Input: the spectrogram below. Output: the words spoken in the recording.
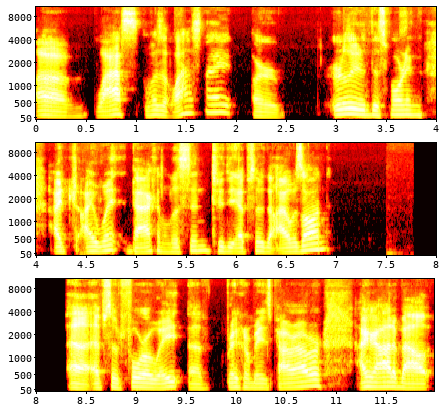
um last was it last night or earlier this morning? I I went back and listened to the episode that I was on. Uh, episode 408 of Breaker and Bane's Power Hour. I got about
